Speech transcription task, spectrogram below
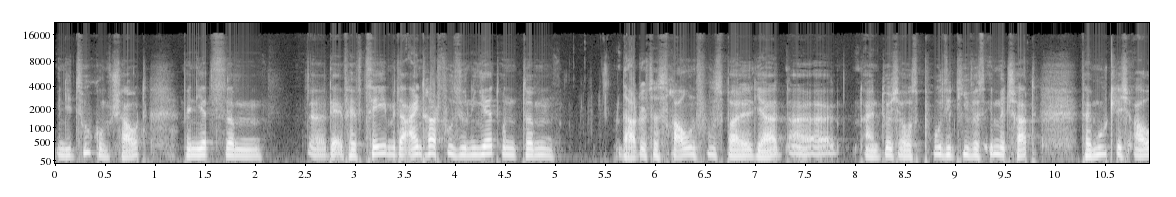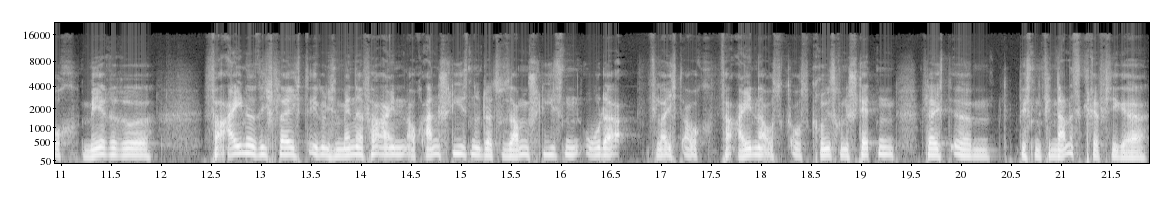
in die Zukunft schaut, wenn jetzt ähm, äh, der FFC mit der Eintracht fusioniert und ähm, dadurch, dass Frauenfußball ja äh, ein durchaus positives Image hat, vermutlich auch mehrere Vereine sich vielleicht irgendwelchen Männervereinen auch anschließen oder zusammenschließen oder vielleicht auch Vereine aus, aus größeren Städten vielleicht ähm, bisschen finanzkräftiger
